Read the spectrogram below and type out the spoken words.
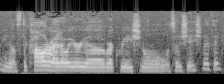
you know, it's the Colorado Area Recreational Association, I think.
